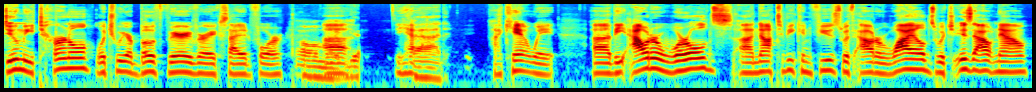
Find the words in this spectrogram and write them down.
Doom Eternal, which we are both very very excited for. Oh my uh, god! Yeah, I can't wait. Uh, the Outer Worlds, uh, not to be confused with Outer Wilds, which is out now.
